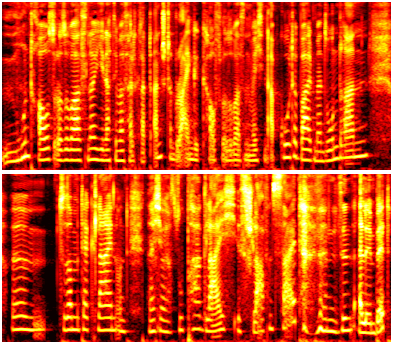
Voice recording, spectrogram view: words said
Hund raus oder sowas, ne, je nachdem, was halt gerade anstand oder eingekauft oder sowas. Und wenn ich ihn abgeholt habe, war halt mein Sohn dran, ähm, zusammen mit der Kleinen. Und dann habe ich gedacht, super, gleich ist Schlafenszeit. dann sind alle im Bett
